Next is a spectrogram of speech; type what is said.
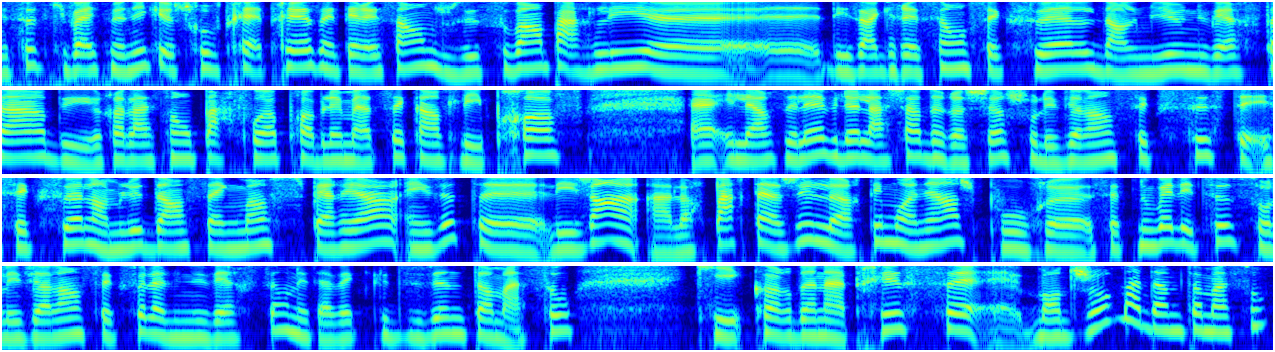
Étude qui va être menée que je trouve très, très intéressante. Je vous ai souvent parlé euh, des agressions sexuelles dans le milieu universitaire, des relations parfois problématiques entre les profs euh, et leurs élèves. Et là, la charte de recherche sur les violences sexistes et sexuelles en milieu d'enseignement supérieur invite euh, les gens à leur partager leur témoignage pour cette nouvelle étude sur les violences sexuelles à l'université. On est avec Ludivine Tomasso, qui est coordonnatrice. bonjour, Madame Tomasso.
